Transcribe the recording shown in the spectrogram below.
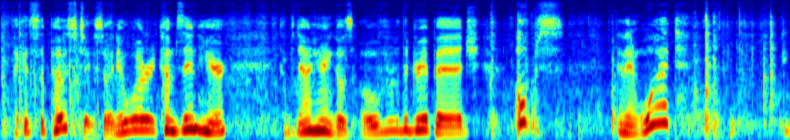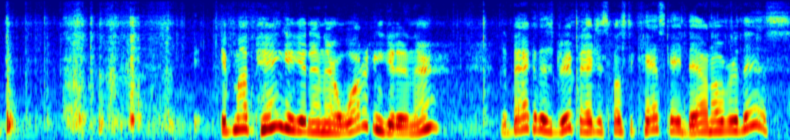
like it's supposed to. So any water that comes in here, comes down here and goes over the drip edge. Oops! And then what? If my pen can get in there, water can get in there. The back of this drip edge is supposed to cascade down over this.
